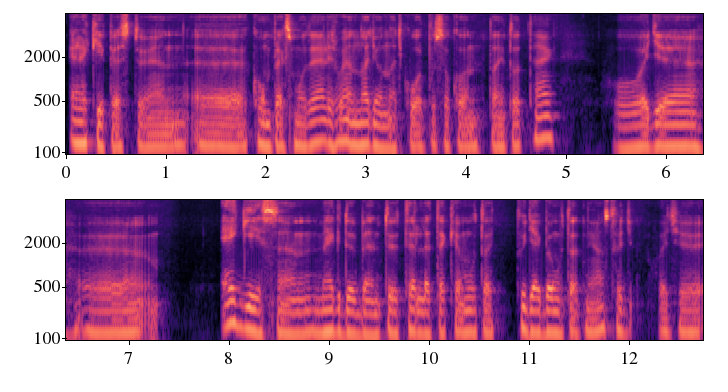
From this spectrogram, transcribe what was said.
elképesztően uh, komplex modell, és olyan nagyon nagy korpuszokon tanították, hogy uh, egészen megdöbbentő területeken mutat, tudják bemutatni azt, hogy hogy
